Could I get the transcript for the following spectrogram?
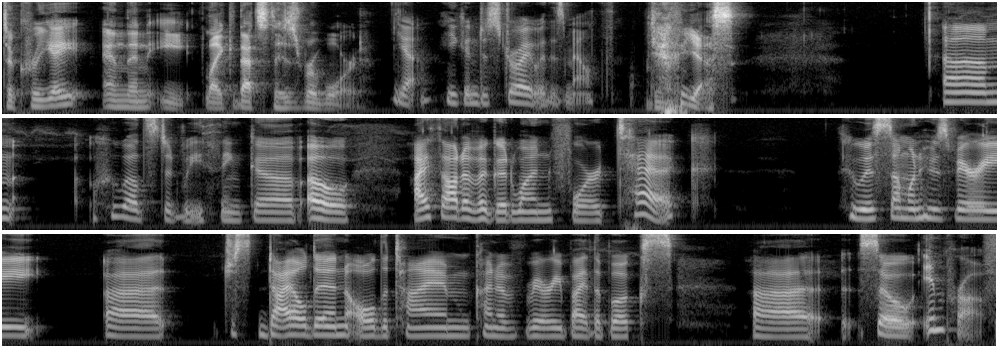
to create and then eat. Like, that's his reward. Yeah, he can destroy it with his mouth. yes. Um, who else did we think of? Oh, I thought of a good one for Tech, who is someone who's very uh, just dialed in all the time, kind of very by the books. Uh, so improv.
